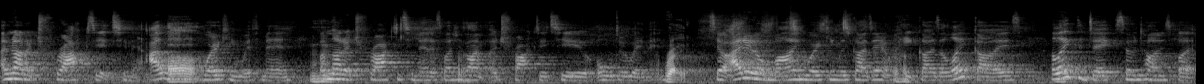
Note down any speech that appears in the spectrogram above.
I'm not attracted to men I love Ah. working with men but I'm not attracted to men as much as I'm attracted to older women Right. So I don't mind working with guys. I don't hate guys. I like guys. I like the dick sometimes, but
